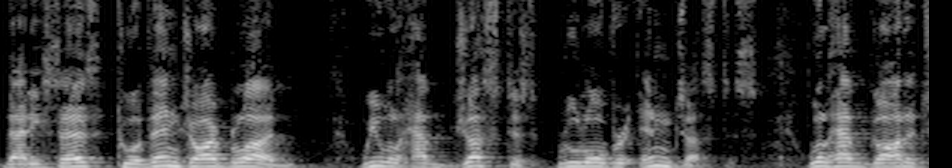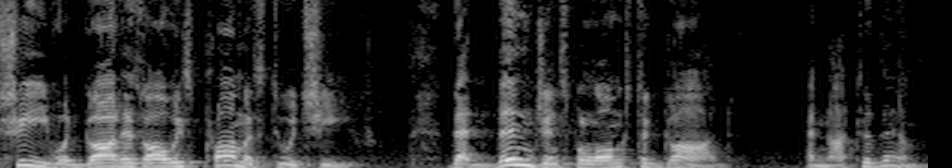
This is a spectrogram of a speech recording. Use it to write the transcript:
That He says, to avenge our blood, we will have justice rule over injustice. We'll have God achieve what God has always promised to achieve. That vengeance belongs to God and not to them.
